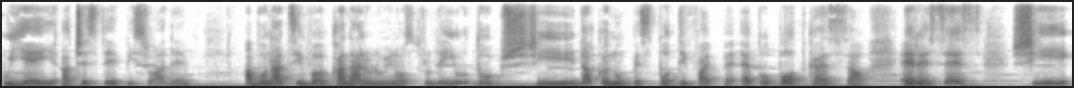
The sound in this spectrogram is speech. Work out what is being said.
cu ei aceste episoade. Abonați-vă canalului nostru de YouTube și dacă nu pe Spotify, pe Apple Podcast sau RSS și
